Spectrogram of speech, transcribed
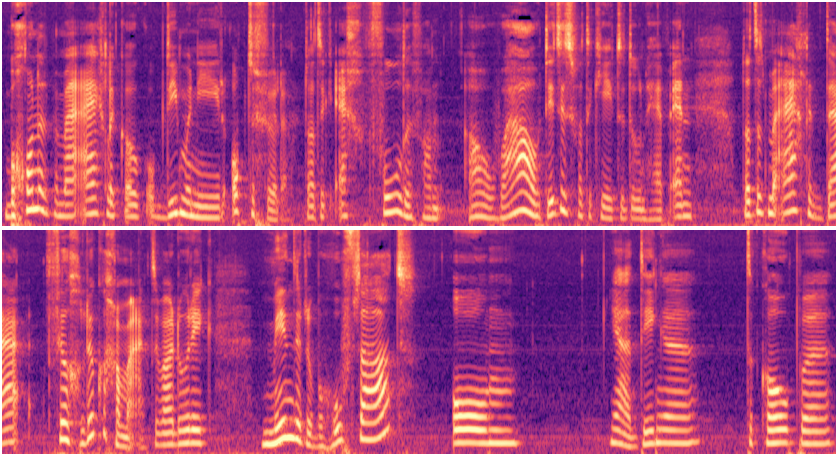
begon het bij mij eigenlijk ook op die manier op te vullen. Dat ik echt voelde van, oh wauw, dit is wat ik hier te doen heb. En dat het me eigenlijk daar veel gelukkiger maakte, waardoor ik minder de behoefte had om ja, dingen te kopen,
